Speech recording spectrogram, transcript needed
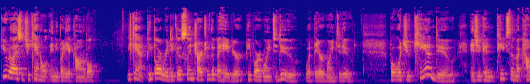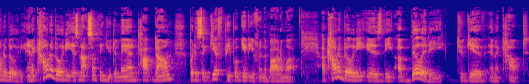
Do you realize that you can't hold anybody accountable? You can't. People are ridiculously in charge of the behavior. People are going to do what they are going to do. But what you can do is you can teach them accountability. And accountability is not something you demand top down, but it's a gift people give you from the bottom up. Accountability is the ability to give an account.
